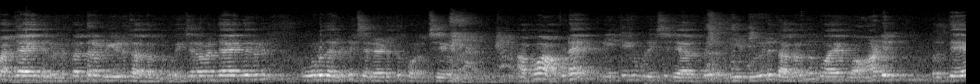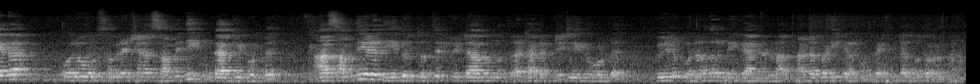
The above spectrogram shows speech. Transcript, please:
പഞ്ചായത്തുകളിൽ ഇപ്പം എത്ര വീട് തകർന്നു പോയി. ചില പഞ്ചായത്തുകളിൽ കൂടുതലുണ്ട് ചിലയിടത്ത് കുറച്ചേ ഉള്ളൂ. അപ്പോൾ അവിടെ മീറ്റിംഗ് വിളിച്ച് ചേർത്ത് ഈ വീട് തകർന്നു പോയ വാർഡിൽ പ്രത്യേക ഒരു സംരക്ഷണ സമിതി ഉണ്ടാക്കിക്കൊണ്ട് ആ സമിതിയുടെ നേതൃത്വത്തിൽ കിട്ടാവുന്നത്ര കളക്ട് ചെയ്തുകൊണ്ട് വീട് പുനർനിർമ്മിക്കാനുള്ള നടപടിക്രമം പെട്ടെന്ന് തുടങ്ങണം.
